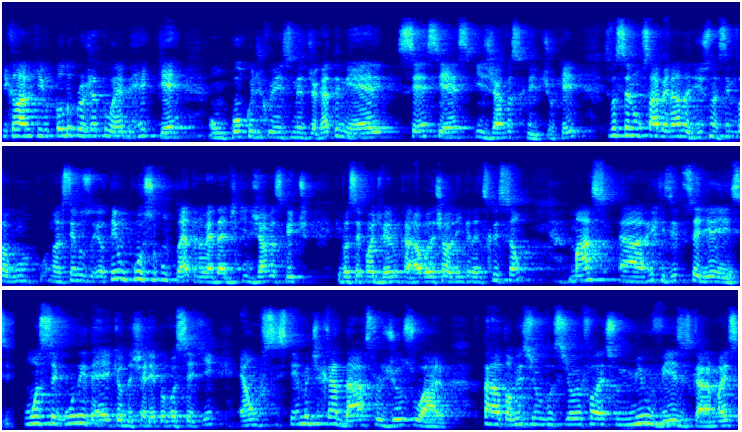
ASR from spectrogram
E claro que todo projeto web requer um pouco de conhecimento de HTML, CSS e JavaScript, ok? Se você não sabe nada disso, nós temos algum, nós temos, eu tenho um curso completo, na verdade, de JavaScript que você pode ver no canal, vou deixar o link na descrição mas o requisito seria esse. Uma segunda ideia que eu deixaria para você aqui é um sistema de cadastro de usuário. Tá, talvez você já ouviu falar isso mil vezes, cara, mas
